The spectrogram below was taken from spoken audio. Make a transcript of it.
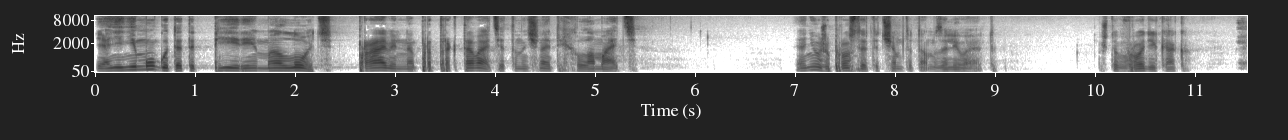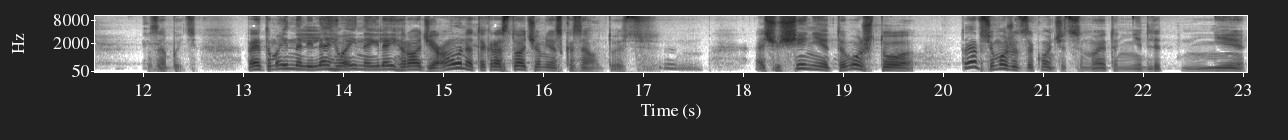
И они не могут это перемолоть, правильно протрактовать. Это начинает их ломать. И они уже просто это чем-то там заливают, чтобы вроде как забыть. Поэтому инна лиляхи ва инна иляйхи раджиун это как раз то, о чем я сказал. То есть ощущение того, что да, все может закончиться, но это не для, не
